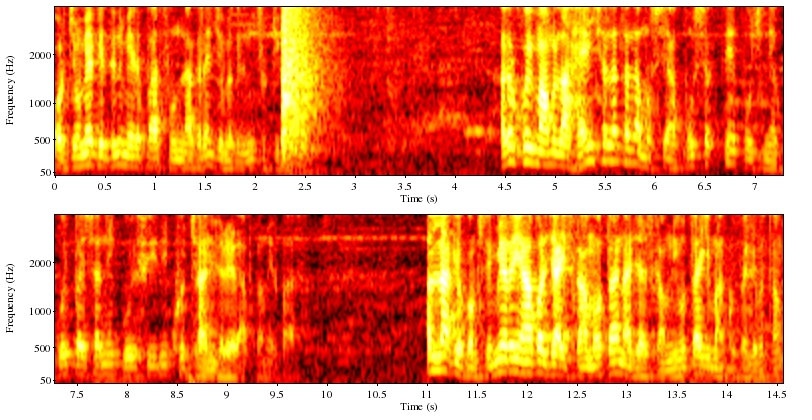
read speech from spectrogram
और जुमे के दिन मेरे पास फ़ोन ना करें जुमे के दिन छुट्टी करें अगर कोई मामला है इन ताला मुझसे आप पूछ सकते हैं, पूछने कोई पैसा नहीं, कोई फ़ी नहीं, खुद छा नहीं लगेगा आपका मेरे पास। अल्लाह के हुक्म से। मेरे यहाँ पर जायज़ काम होता है ना जायज़ काम नहीं होता, ये मैं आपको पहले बताऊँ।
